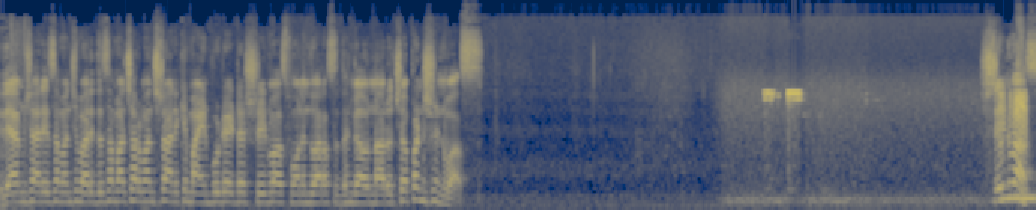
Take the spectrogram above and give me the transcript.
ఇదే అంశానికి సంబంధించి మరింత సమాచారం అంచడానికి మా ఇన్పుట్ ఎడిటర్ శ్రీనివాస్ ఫోన్ ద్వారా సిద్ధంగా ఉన్నారు. చెప్పండి శ్రీనివాస్. శ్రీనివాస్.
